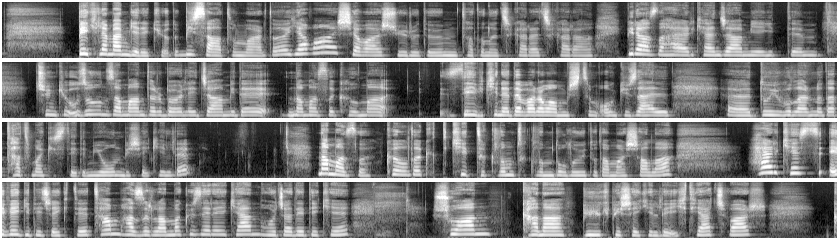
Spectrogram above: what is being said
Beklemem gerekiyordu. Bir saatim vardı. Yavaş yavaş yürüdüm tadını çıkara çıkara. Biraz daha erken camiye gittim. Çünkü uzun zamandır böyle camide namazı kılma zevkine de varamamıştım. O güzel e, duygularını da tatmak istedim yoğun bir şekilde. Namazı kıldık ki tıklım tıklım doluydu da maşallah. Herkes eve gidecekti. Tam hazırlanmak üzereyken hoca dedi ki şu an kana büyük bir şekilde ihtiyaç var.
